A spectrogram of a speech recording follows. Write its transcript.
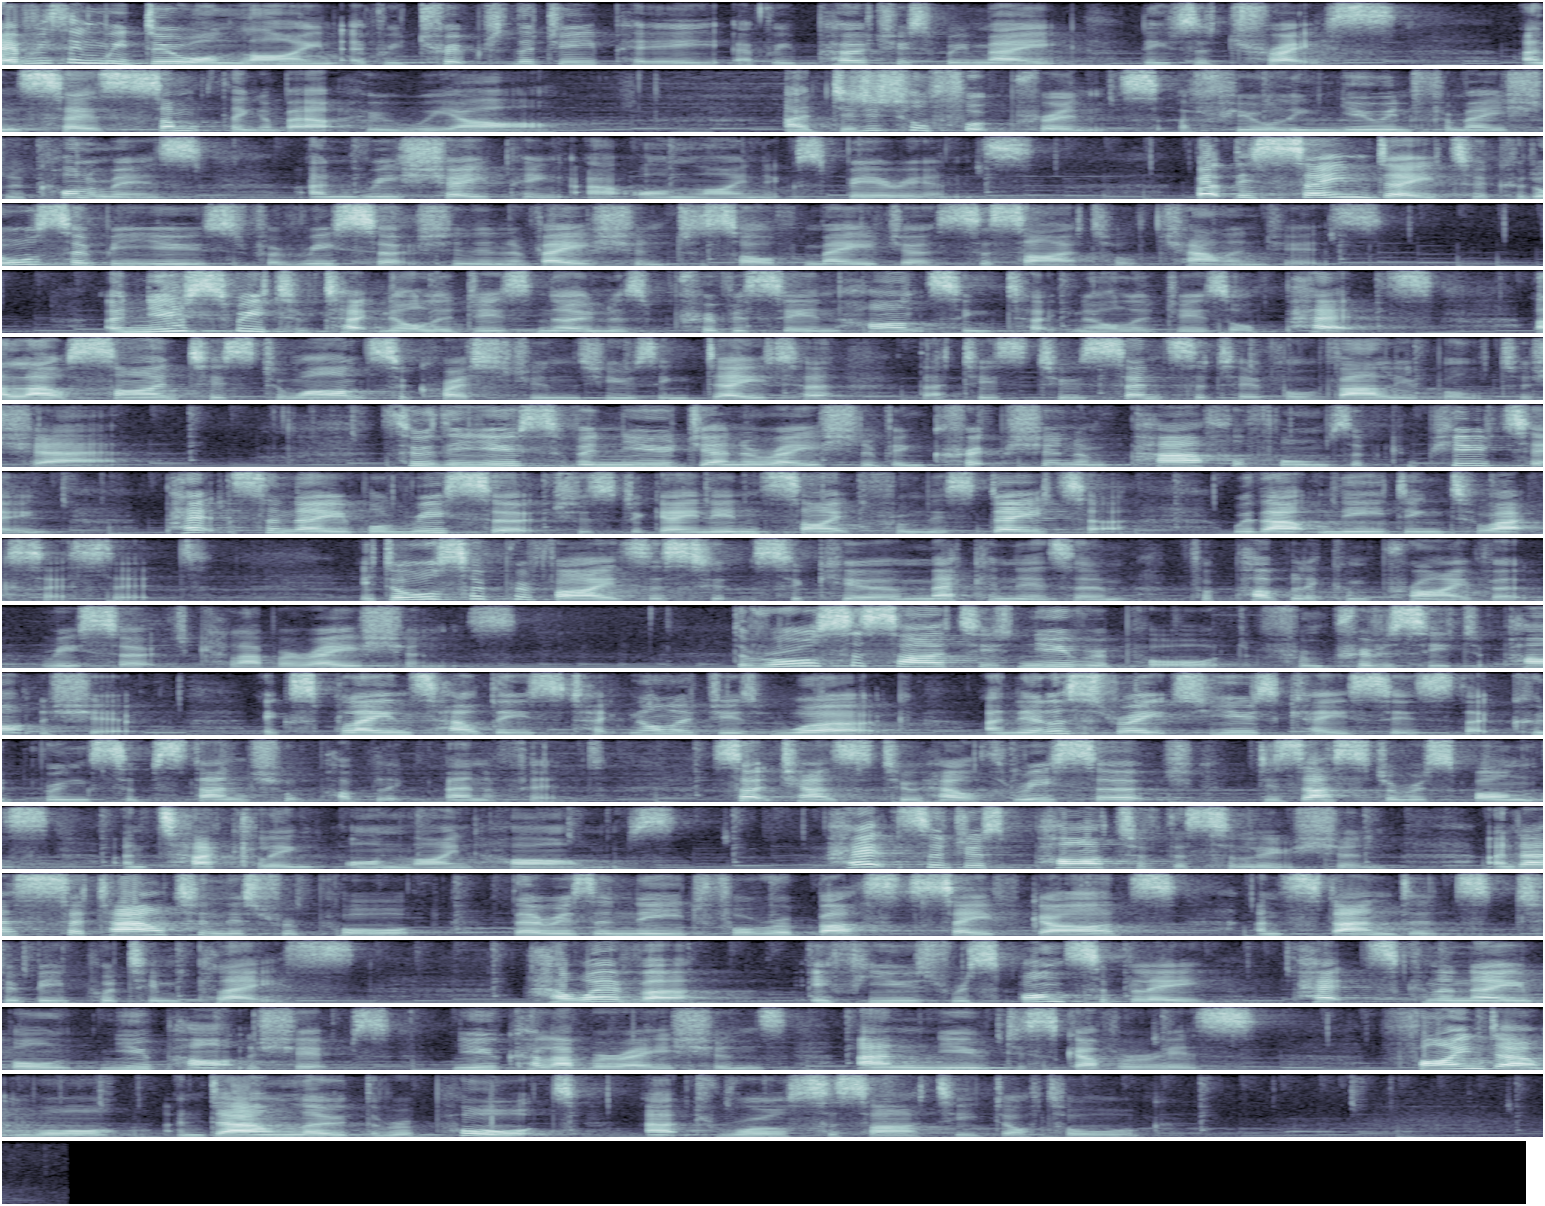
Everything we do online, every trip to the GP, every purchase we make, leaves a trace and says something about who we are. Our digital footprints are fueling new information economies and reshaping our online experience. But this same data could also be used for research and innovation to solve major societal challenges. A new suite of technologies known as privacy enhancing technologies or PETs allows scientists to answer questions using data that is too sensitive or valuable to share. Through the use of a new generation of encryption and powerful forms of computing, PETs enable researchers to gain insight from this data without needing to access it. It also provides a secure mechanism for public and private research collaborations. The Royal Society's new report, From Privacy to Partnership, explains how these technologies work and illustrates use cases that could bring substantial public benefit, such as to health research, disaster response and tackling online harms. PETs are just part of the solution and as set out in this report, there is a need for robust safeguards and standards to be put in place. However, if used responsibly, PETs can enable new partnerships, new collaborations and new discoveries. Find out more and download the report at royalsociety.org.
